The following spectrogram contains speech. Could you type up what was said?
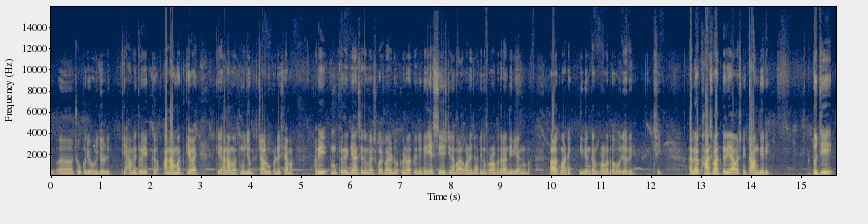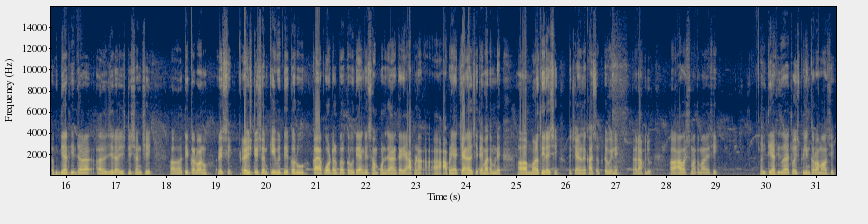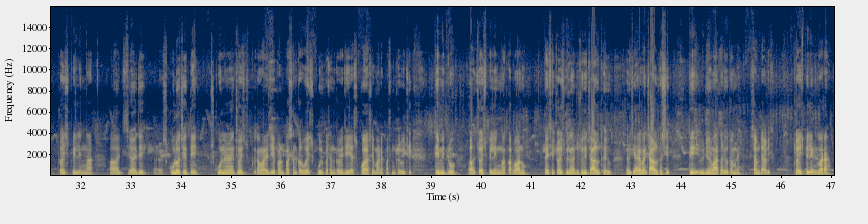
છોકરીઓ હોવી જરૂરી. છે આ મિત્રો એક અનામત કહેવાય કે અનામત મુજબ ચાલવું પડે છે આમાં. હવે મુખ્યમંત્રી જ્ઞાન સેતુ મેરિટ સ્કોલરશિપ ડોક્યુમેન્ટ વાત કરી કે એસસી એસટીના બાળકો માટે જાતિનું પ્રમાણપત્ર અને દિવ્યાંગ બાળક માટે દિવ્યાંગતાનું પ્રમાણપત્ર હોવું જરૂરી છે. હવે ખાસ વાત કરીએ આ વર્ષની કામગીરી. તો જે વિદ્યાર્થી દ્વારા જે રજિસ્ટ્રેશન છે તે કરવાનું રહેશે. રજિસ્ટ્રેશન કેવી રીતે કરવું, કયા પોર્ટલ પર કરવું તે અંગે સંપૂર્ણ જાણકારી આપણા આપણી આ ચેનલ છે તેમાં તમને મળતી રહેશે. તો ચેનલને ખાસ સબસ્ક્રાઈબ કરીને રાખજો. આ વર્ષમાં તમારે છે, વિદ્યાર્થી દ્વારા ચોઈસ ફિલિંગ કરવામાં આવશે. ચોઇસ ફિલિંગમાં જે સ્કૂલો છે તે સ્કૂલોને ચોઈસ તમારે જે પણ પસંદ કરવું હોય સ્કૂલ પસંદ કરવી છે યા સ્કોલરશિપ માટે પસંદ કરવી છે, તે મિત્રો ચોઈસ ફિલિંગમાં કરવાનું રહેશે. ચોઈસ ફિલિંગ હજુ સુધી ચાલુ થયું. જ્યારે પણ ચાલુ થશે, તે વીડિયો મારફતે હું તમને સમજાવીશ. ચોઈસ ફિલિંગ દ્વારા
